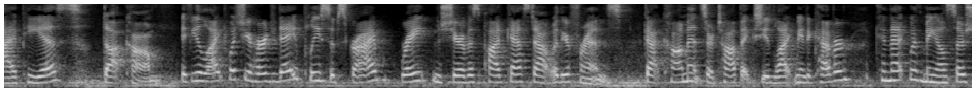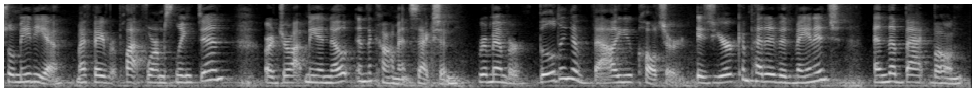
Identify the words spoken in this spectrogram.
ips.com. If you liked what you heard today, please subscribe, rate, and share this podcast out with your friends. Got comments or topics you'd like me to cover? Connect with me on social media. My favorite platforms LinkedIn or drop me a note in the comment section. Remember, building a value culture is your competitive advantage and the backbone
